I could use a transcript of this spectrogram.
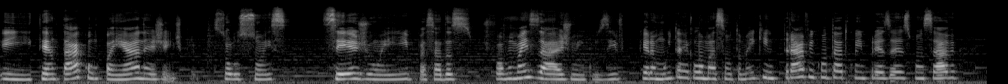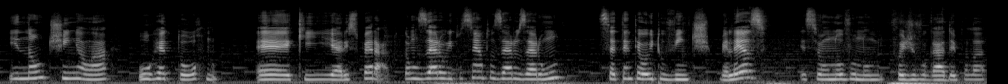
e, tentar acompanhar, né, gente, para que soluções sejam aí passadas de forma mais ágil, inclusive, porque era muita reclamação também que entrava em contato com a empresa responsável e não tinha lá o retorno é, que era esperado. Então, 0800 001 7820, beleza? Esse é um novo número que foi divulgado aí pela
